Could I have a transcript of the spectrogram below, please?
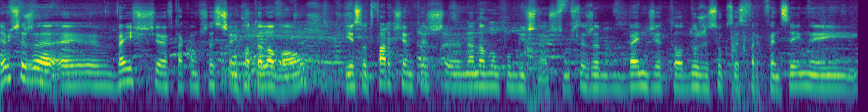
Ja myślę, że e, wejście w taką przestrzeń hotelową jest otwarciem też e, na nową publiczność. Myślę, że będzie to duży sukces frekwencyjny i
